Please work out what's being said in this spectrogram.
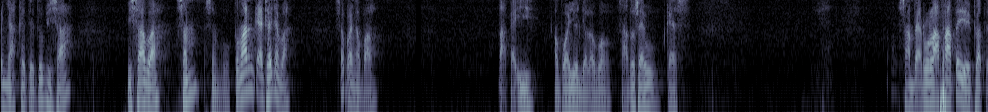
penyakit itu bisa bisa apa? Sem sembuh. Kemarin keadaannya apa? Siapa yang ngapal? Tak kai apa ayo njal apa? Satu sewu cash. Sampai rulafate ya hebat.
